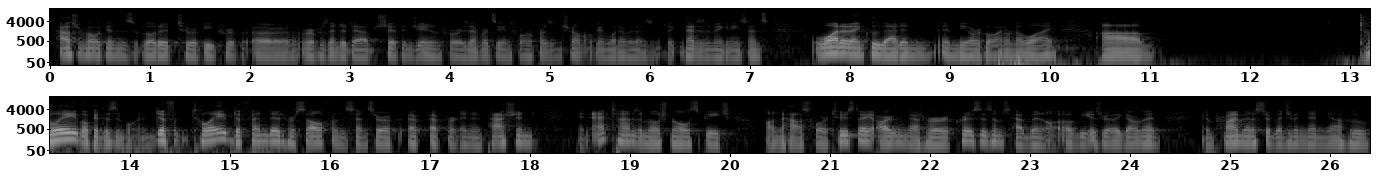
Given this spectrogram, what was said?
House Republicans voted to rebuke uh, Representative Schiff in June for his efforts against former President Trump. Okay, whatever. That doesn't, that doesn't make any sense. Why did I include that in, in the article? I don't know why. Um, Tlaib, okay, this is important. Def, Tlaib defended herself from the censor of effort in impassioned and at times emotional speech on the House floor Tuesday, arguing that her criticisms have been of the Israeli government and Prime Minister Benjamin Netanyahu,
